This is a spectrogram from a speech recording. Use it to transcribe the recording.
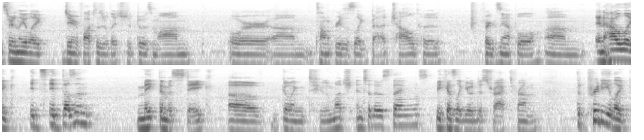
certainly like Jamie Foxx's relationship to his mom, or um, Tom Cruise's like bad childhood, for example, um, and how like it's it doesn't make the mistake of going too much into those things because like it would distract from the pretty like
